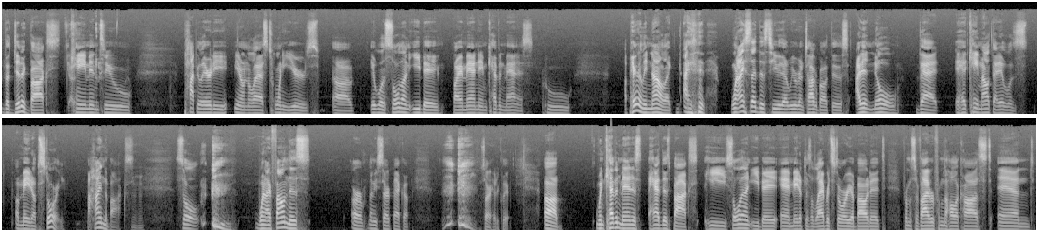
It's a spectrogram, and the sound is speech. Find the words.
the Dybbuk box Got it. came into popularity, you know, in the last 20 years. Uh, it was sold on eBay by a man named Kevin Mannis, who apparently now, like, I, when I said this to you that we were going to talk about this, I didn't know that it had came out that it was a made up story behind the box. So when I found this, or let me start back up. Sorry, I had to clear. Uh, when Kevin Mannis had this box, he sold it on eBay and made up this elaborate story about it from a survivor from the Holocaust. And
